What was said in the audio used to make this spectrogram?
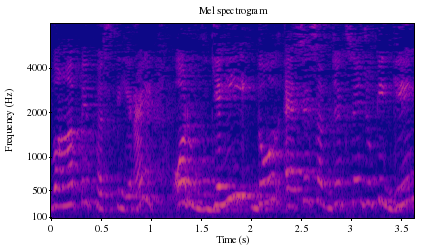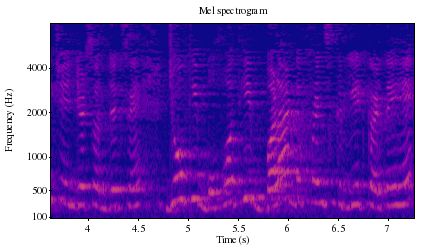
वहाँ पे फंसती है राइट और यही दो ऐसे सब्जेक्ट्स हैं जो कि गेम चेंजर सब्जेक्ट्स हैं, जो कि बहुत ही बड़ा डिफरेंस क्रिएट करते हैं।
